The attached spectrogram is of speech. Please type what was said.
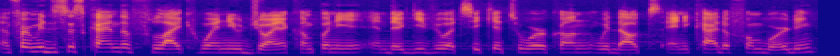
And for me, this is kind of like when you join a company and they give you a ticket to work on without any kind of onboarding.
